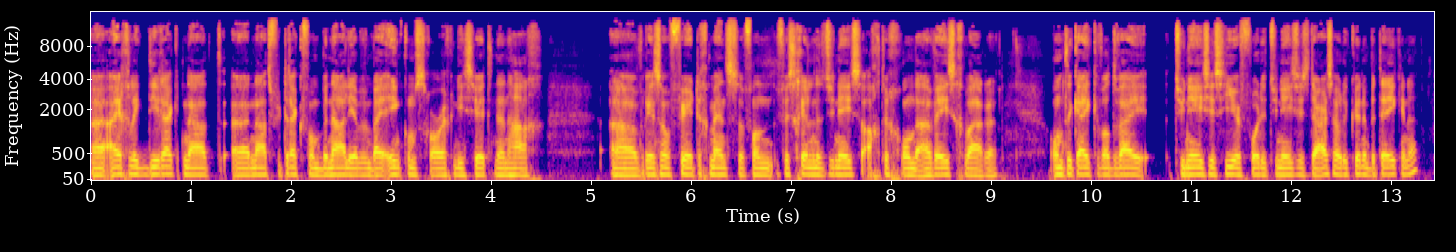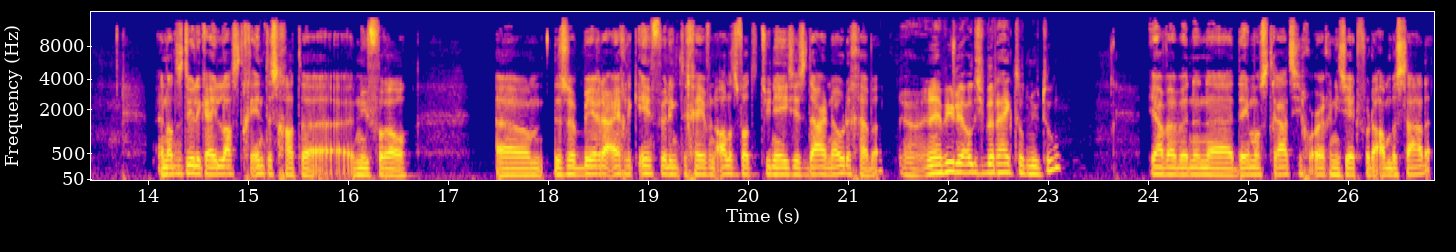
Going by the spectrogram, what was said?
Uh, eigenlijk direct na het, uh, na het vertrek van Ben Ali hebben we een bijeenkomst georganiseerd in Den Haag. Waarin zo'n 40 mensen van verschillende Tunesische achtergronden aanwezig waren. Om te kijken wat wij Tunesiërs hier voor de Tunesiërs daar zouden kunnen betekenen. En dat is natuurlijk heel lastig in te schatten, eh, nu vooral. Ehm, dus we proberen eigenlijk invulling te geven aan alles wat de Tunesiërs daar nodig hebben. Ja, en hebben jullie al iets bereikt tot nu toe? Ja, we hebben een uh, demonstratie georganiseerd voor de ambassade.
